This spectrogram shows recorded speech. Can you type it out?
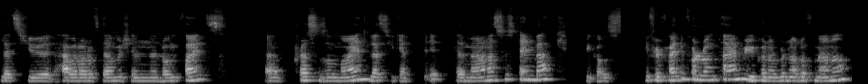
lets you have a lot of damage in long fights, uh, presence of mind lets you get the mana sustain back because if you're fighting for a long time, you're to run out of mana.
